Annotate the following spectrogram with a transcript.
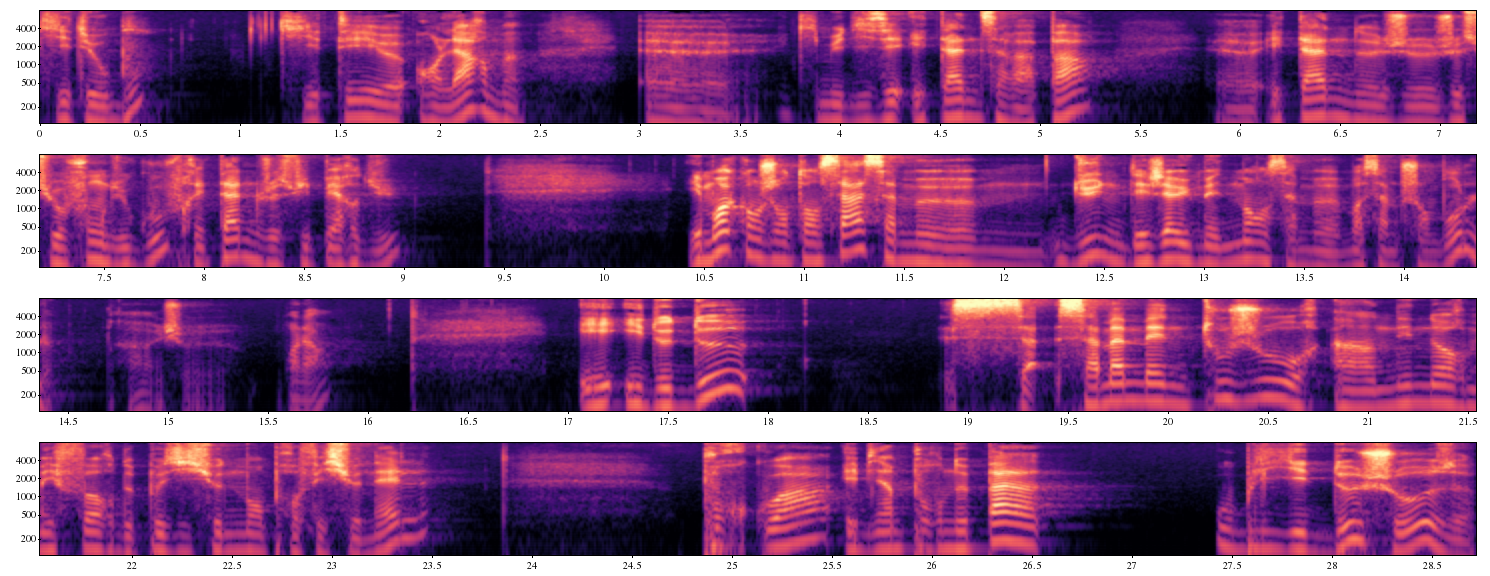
qui était au bout, qui était euh, en larmes, qui me disait Ethan, ça va pas. Ethan, je, suis au fond du gouffre. Ethan, je suis perdu. Et moi, quand j'entends ça, ça me, d'une déjà humainement, ça me, moi, ça me chamboule. Hein, voilà. Et, de deux, ça, ça m'amène toujours à un énorme effort de positionnement professionnel pourquoi? Eh bien pour ne pas oublier deux choses.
